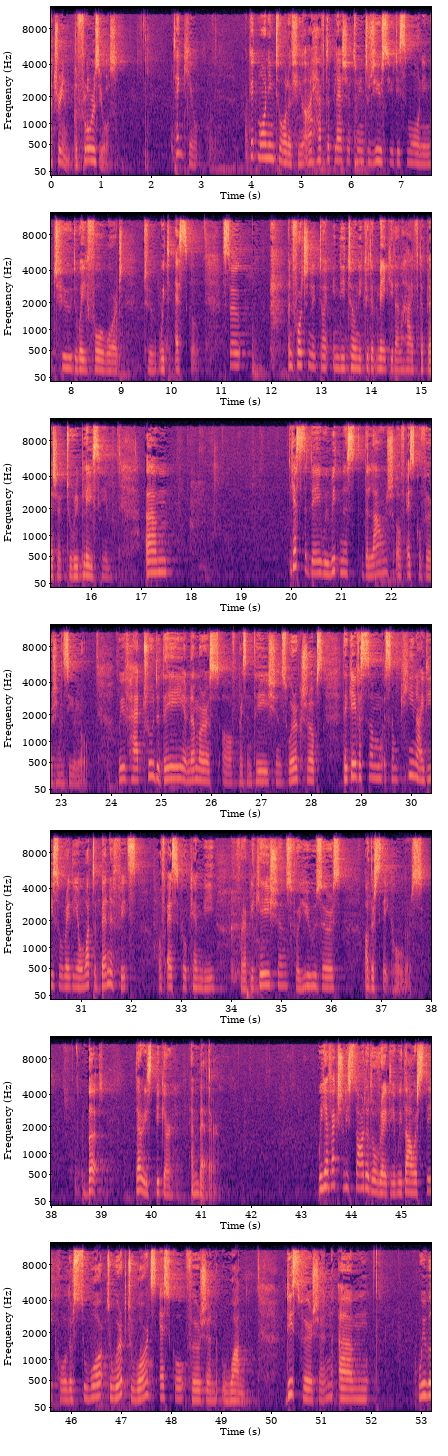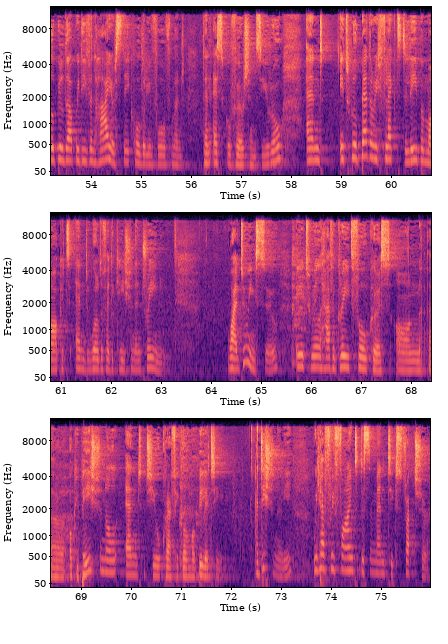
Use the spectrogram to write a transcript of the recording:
Katrine, the floor is yours. Thank you. Good morning to all of you. I have the pleasure to introduce you this morning to the way forward to, with ESCO. So, unfortunately, indeed, Tony couldn't make it, and I have the pleasure to replace him. Um, yesterday, we witnessed the launch of ESCO version 0. We've had through the day a number of presentations, workshops. They gave us some, some keen ideas already on what the benefits of ESCO can be for applications, for users, other stakeholders. But there is bigger and better. We have actually started already with our stakeholders to, wor to work towards ESCO version 1. This version um, we will build up with even higher stakeholder involvement than ESCO version 0 and it will better reflect the labour market and the world of education and training. While doing so, it will have a great focus on uh, occupational and geographical mobility. Additionally, we have refined the semantic structure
